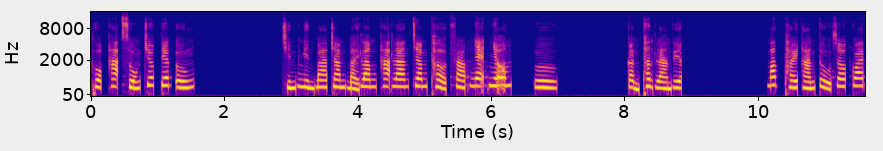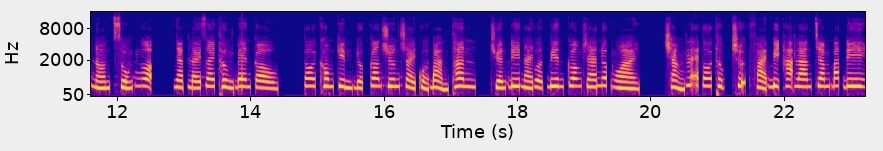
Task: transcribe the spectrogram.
thuộc hạ xuống trước tiếp ứng. 9375 Hạ Lan châm thở phào nhẹ nhõm, ừ. Cẩn thận làm việc. Mắt thấy hán tử Cho quay nón xuống ngựa, nhặt lấy dây thừng bên cầu. Tôi không kìm được cơn run rẩy của bản thân, chuyến đi này vượt biên cương ra nước ngoài. Chẳng lẽ tôi thực sự phải bị Hạ Lan châm bắt đi,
